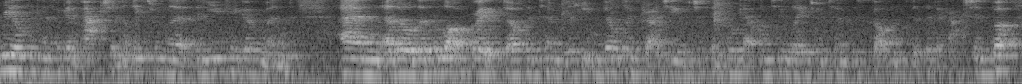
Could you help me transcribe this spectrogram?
real significant action, at least from the, the UK government. Um, although there's a lot of great stuff in terms of the heat and building strategy, which I think we'll get onto later in terms of Scotland specific action. But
